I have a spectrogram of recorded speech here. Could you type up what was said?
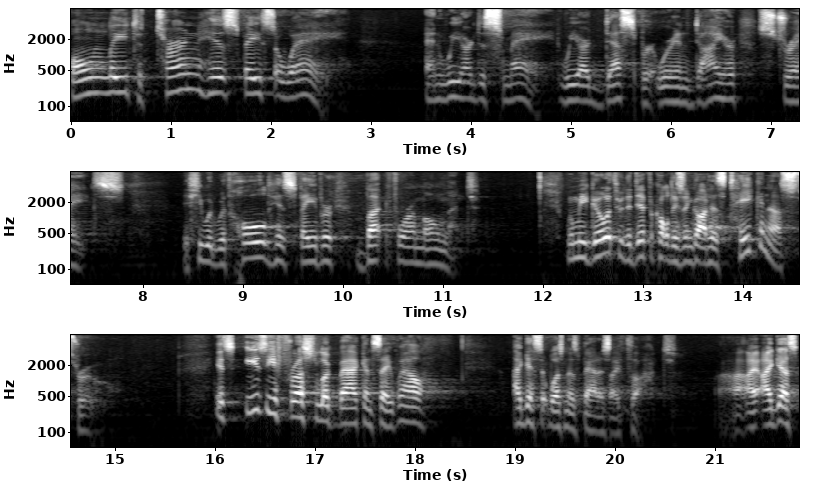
only to turn his face away and we are dismayed. We are desperate. We're in dire straits. If He would withhold His favor but for a moment. When we go through the difficulties and God has taken us through, it's easy for us to look back and say, well, I guess it wasn't as bad as I thought. I, I guess,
